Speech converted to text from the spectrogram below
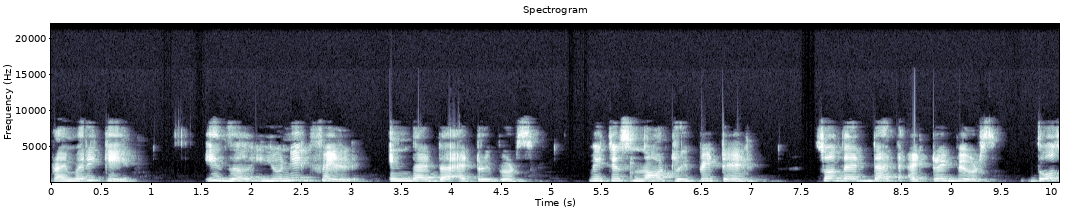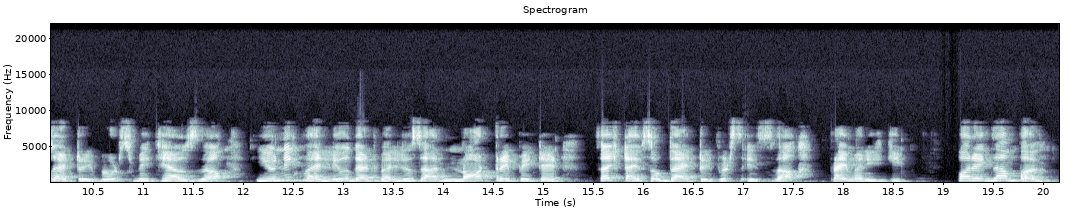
Primary key is a unique field in that the attributes which is not repeated. So that that attributes those attributes which has the unique value that values are not repeated such types of the attributes is the primary key. For example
